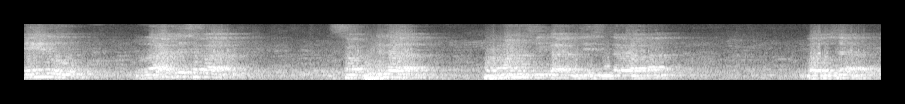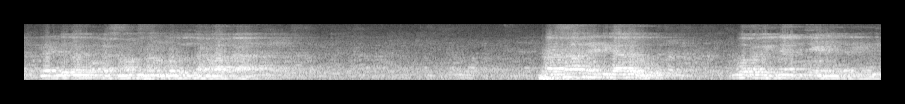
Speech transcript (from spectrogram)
నేను రాజ్యసభ సభ్యుడిగా ప్రమాణ స్వీకారం చేసిన తర్వాత బహుశా రెండు వేల ఒక సంవత్సరం రోజుల తర్వాత ప్రసాద్ రెడ్డి గారు ఒక విజ్ఞప్తి చేయడం జరిగింది.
